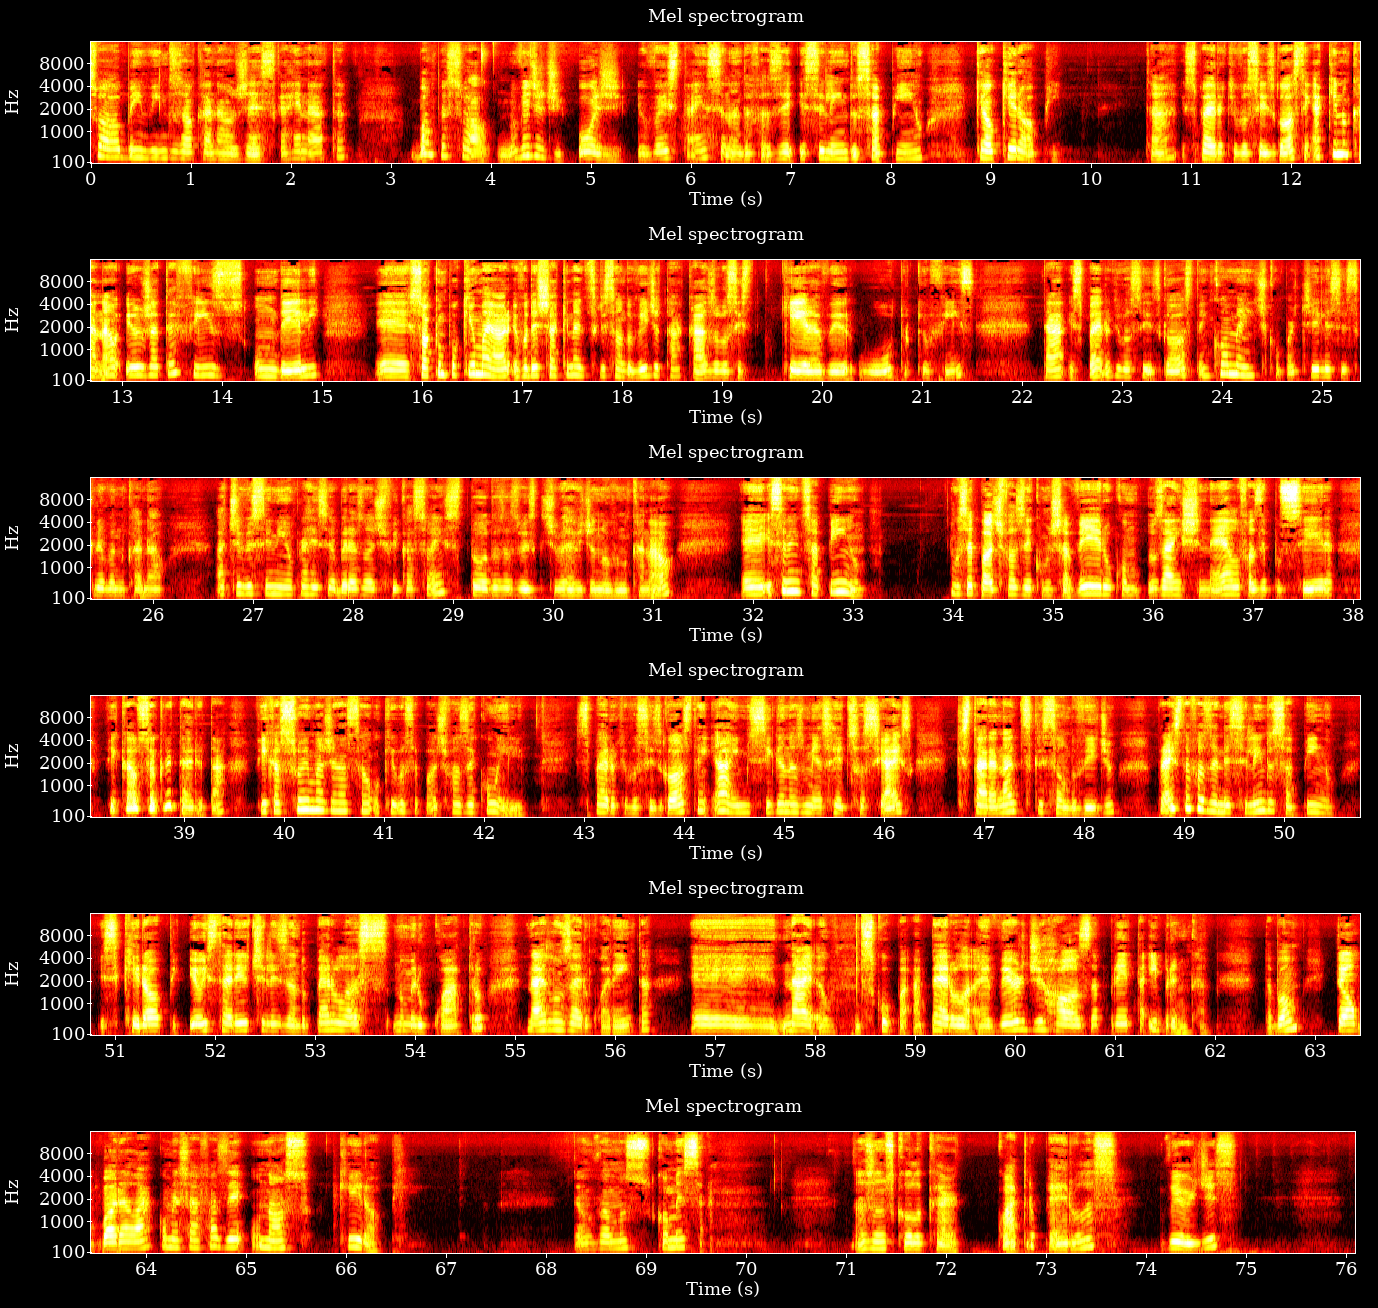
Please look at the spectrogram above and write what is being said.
pessoal, bem-vindos ao canal Jéssica Renata. Bom, pessoal, no vídeo de hoje eu vou estar ensinando a fazer esse lindo sapinho que é o querope, tá? Espero que vocês gostem. Aqui no canal eu já até fiz um dele, é, só que um pouquinho maior. Eu vou deixar aqui na descrição do vídeo, tá? Caso vocês queiram ver o outro que eu fiz, tá? Espero que vocês gostem. Comente, compartilhe, se inscreva no canal Ative o sininho para receber as notificações todas as vezes que tiver vídeo novo no canal. É, esse lindo sapinho, você pode fazer como chaveiro, como usar em chinelo, fazer pulseira. Fica ao seu critério, tá? Fica a sua imaginação o que você pode fazer com ele. Espero que vocês gostem. Ah, e me siga nas minhas redes sociais, que estará na descrição do vídeo. Para estar fazendo esse lindo sapinho, esse querope, eu estarei utilizando pérolas número 4, nylon 040, é, na, desculpa, a pérola é verde, rosa, preta e branca, tá bom? Então, bora lá começar a fazer o nosso queirope. Então, vamos começar. Nós vamos colocar quatro pérolas verdes,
